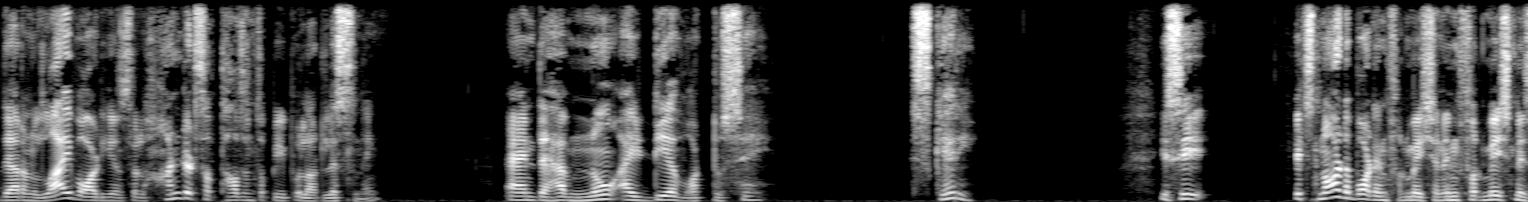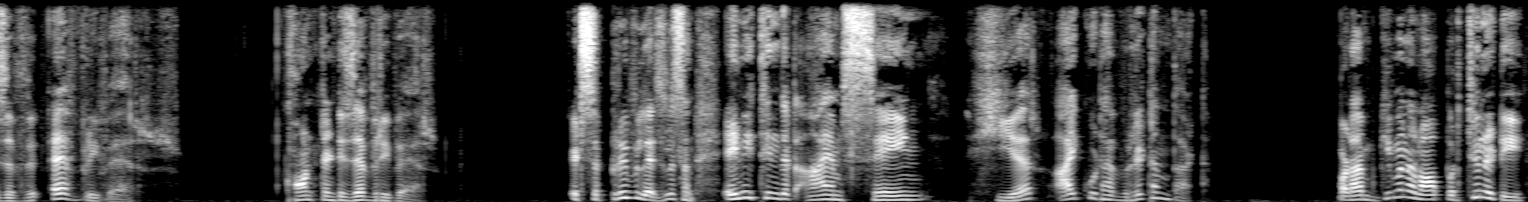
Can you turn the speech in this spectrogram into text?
they are on live audience where hundreds of thousands of people are listening, and they have no idea what to say. Scary. You see, it's not about information. Information is ev- everywhere. Content is everywhere. It's a privilege. Listen, anything that I am saying here, I could have written that. But I'm given an opportunity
